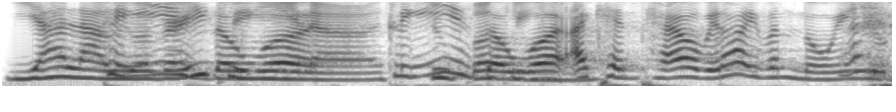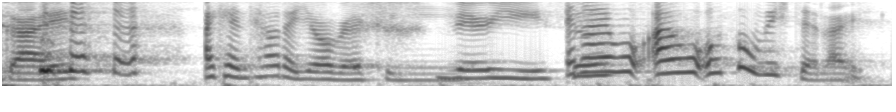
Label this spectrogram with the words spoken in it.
Yeah lah, we were Clingy very is the clingy word. Clingy is super the word. I can tell without even knowing you guys. I can tell that you're very clingy. very. So, and I I also wish that like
